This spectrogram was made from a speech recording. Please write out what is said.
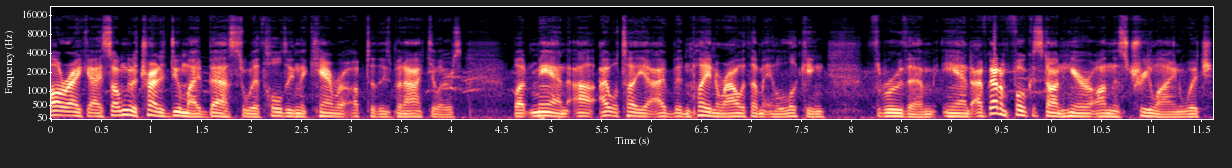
Alright guys, so I'm going to try to do my best with holding the camera up to these binoculars. But man, uh, I will tell you, I've been playing around with them and looking through them. And I've got them focused on here on this tree line, which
